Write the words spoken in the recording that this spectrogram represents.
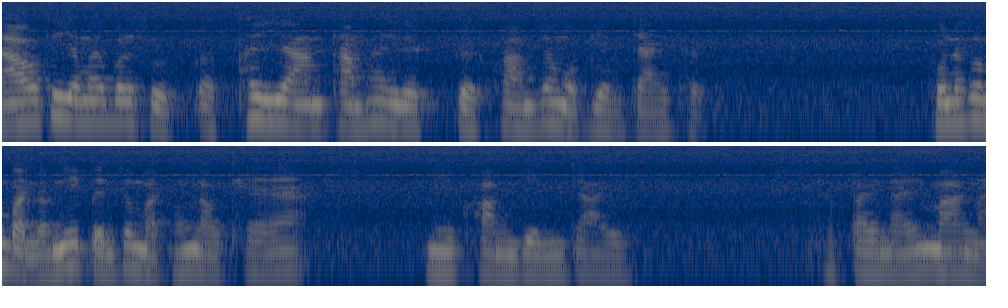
ราที่ยังไม่บริสุทธิ์พยายามทำให้เกิดความสงบเย็นใจเถอะคุณสมบัติเหล่านี้เป็นสมบัติของเราแท้ มีความเย็นใจ จะไปไหนมาไหน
